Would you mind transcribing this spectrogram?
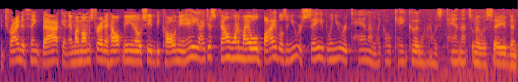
and trying to think back. And, and my mom was trying to help me. You know, she'd be calling me, hey, I just found one of my old Bibles and you were saved when you were 10. I'm like, okay, good. When I was 10, that's when I was saved. And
